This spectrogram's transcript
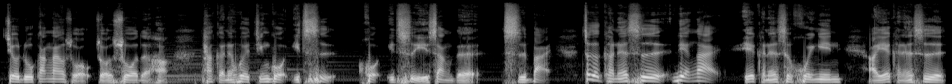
就如刚刚所所说的哈，他可能会经过一次或一次以上的失败，这个可能是恋爱，也可能是婚姻啊，也可能是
